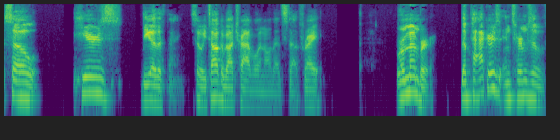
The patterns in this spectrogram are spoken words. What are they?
So here's the other thing. So we talk about travel and all that stuff, right? Remember, the Packers, in terms of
